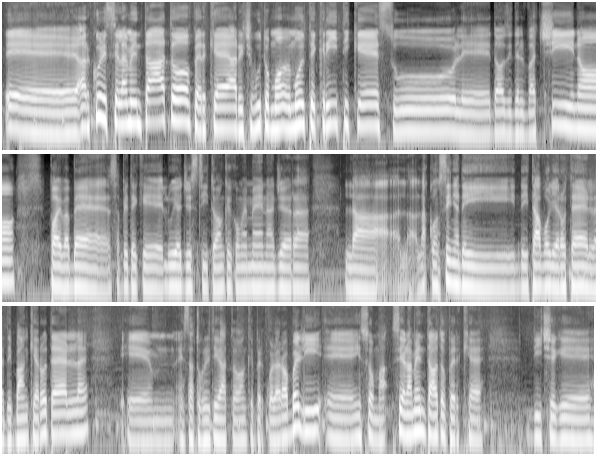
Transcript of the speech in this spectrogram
E Arcuri si è lamentato perché ha ricevuto mo- molte critiche sulle dosi del vaccino. Poi, vabbè, sapete che lui ha gestito anche come manager la, la, la consegna dei, dei, tavoli a rotelle, dei banchi a rotelle. E, um, è stato criticato anche per quella roba lì. E insomma, si è lamentato perché dice che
